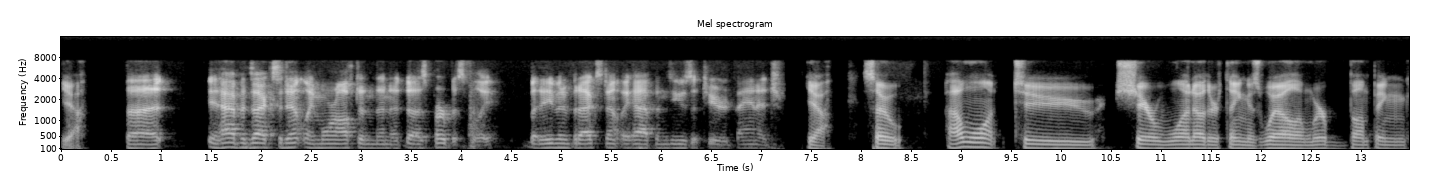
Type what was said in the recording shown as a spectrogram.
Yeah. But it happens accidentally more often than it does purposefully. But even if it accidentally happens, use it to your advantage. Yeah. So I want to share one other thing as well, and we're bumping.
